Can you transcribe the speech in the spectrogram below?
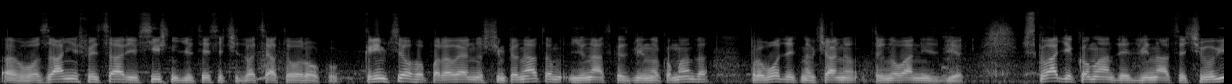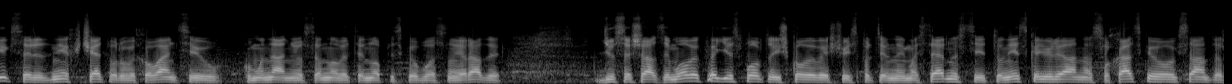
в Лозанні, Швейцарії в січні 2020 року. Крім цього, паралельно з чемпіонатом юнацька збірна команда проводить навчально-тренувальний збір. В складі команди 12 чоловік, серед них четверо вихованців комунальної установи Тернопільської обласної ради. ДЮСШ зимових видів спорту і школи вищої спортивної майстерності Туницька Юліана, Сухацький Олександр,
